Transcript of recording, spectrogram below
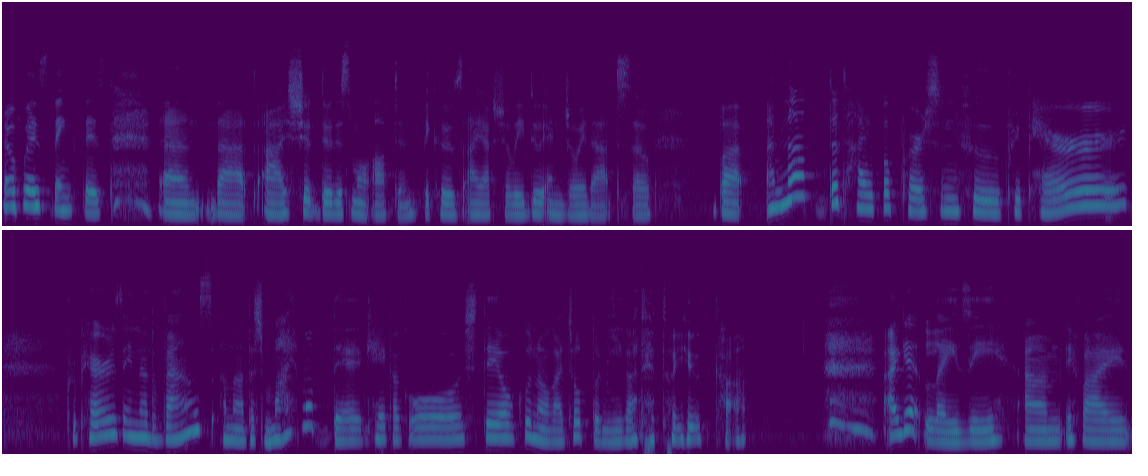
I always think this and that I should do this more often because I actually do enjoy that so but I'm not the type of person who prepare prepares in advance あの私前もって計画をしておくのがちょっと苦手というか I get lazy、um, if I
